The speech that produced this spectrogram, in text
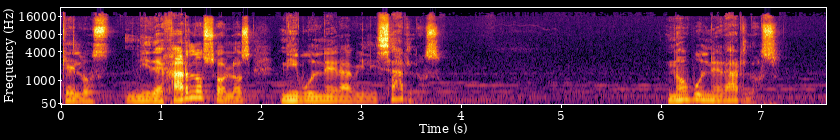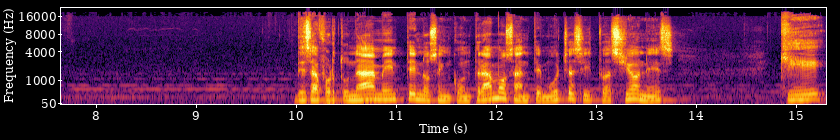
que los ni dejarlos solos ni vulnerabilizarlos. No vulnerarlos. Desafortunadamente nos encontramos ante muchas situaciones que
